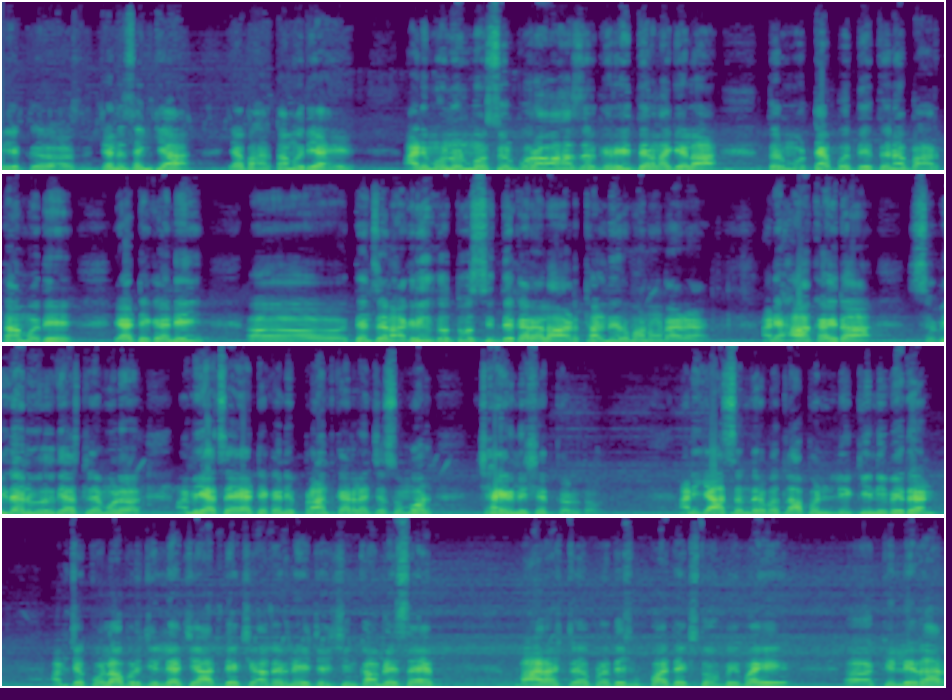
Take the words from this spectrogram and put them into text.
एक जनसंख्या या भारतामध्ये आहे. आणि म्हणून महसूल पुरावा हा जर गृहीत धरला गेला तर मोठ्या पद्धतीनं भारतामध्ये या ठिकाणी त्यांचं नागरिकत्व सिद्ध करायला अडथळा निर्माण होणार आहे. आणि हा कायदा संविधान विरोधी असल्यामुळं आम्ही याचा या ठिकाणी प्रांत कार्यालयाच्या समोर जाहीर निषेध करत आहोत. आणि या संदर्भातलं आपण लेखी निवेदन आमच्या कोल्हापूर जिल्ह्याचे अध्यक्ष आदरणीय जयसिंग कांबळे साहेब महाराष्ट्र प्रदेश उपाध्यक्ष तौफिकभाई किल्लेदार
